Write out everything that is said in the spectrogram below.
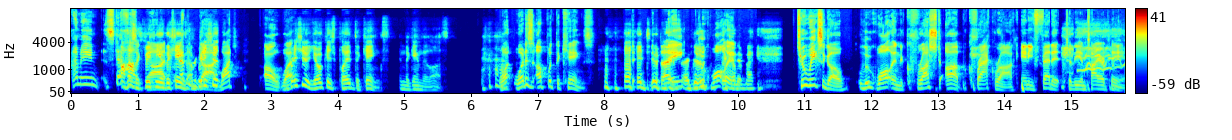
I mean, Steph Uh-huh, is a speaking of the Kings, Steph I'm pretty god. sure- Watch. Oh, I'm what? pretty sure Jokic played the Kings in the game they lost. What? What is up with the Kings? dude, they- dude, Luke they're Walton- Two weeks ago, Luke Walton crushed up crack rock and he fed it to the entire team.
